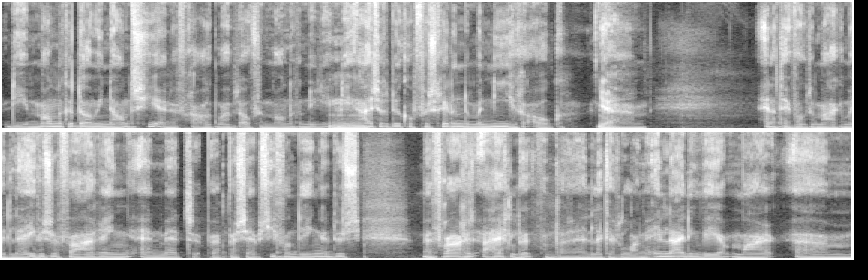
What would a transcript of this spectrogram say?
die mannelijke dominantie en de vrouwelijke, maar het over de mannelijke. Die, die zich natuurlijk op verschillende manieren ook. Ja. En dat heeft ook te maken met levenservaring en met per- perceptie van dingen. Dus mijn vraag is eigenlijk, want dat is een lekkere lange inleiding weer, maar ehm,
